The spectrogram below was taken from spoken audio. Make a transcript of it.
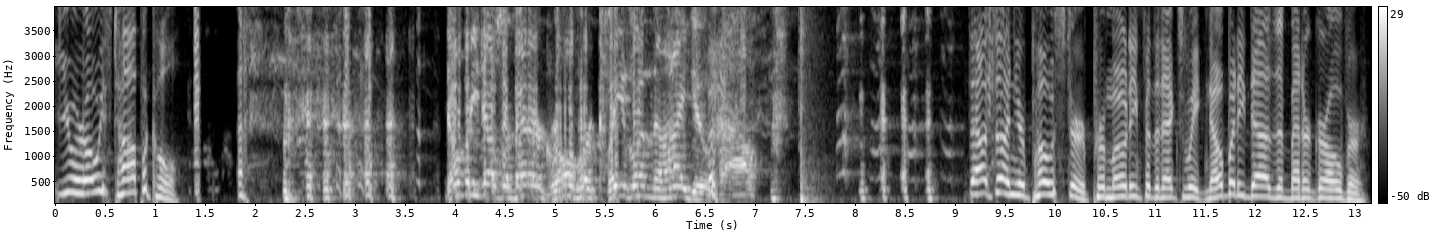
You were always topical. Nobody does a better Grover Cleveland than I do, pal. That's on your poster promoting for the next week. Nobody does a better Grover.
